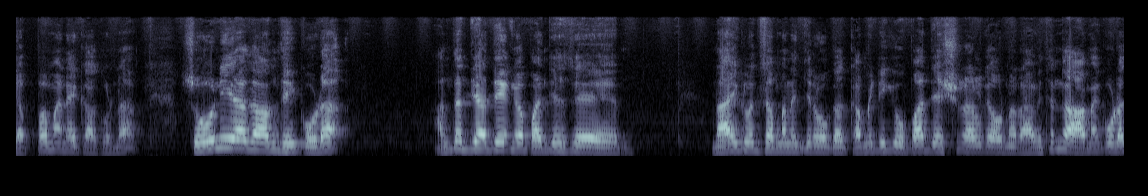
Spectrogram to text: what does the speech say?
చెప్పమనే కాకుండా సోనియా గాంధీ కూడా అంతర్జాతీయంగా పనిచేసే నాయకులకు సంబంధించిన ఒక కమిటీకి ఉపాధ్యక్షురాలుగా ఉన్నారు ఆ విధంగా ఆమె కూడా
